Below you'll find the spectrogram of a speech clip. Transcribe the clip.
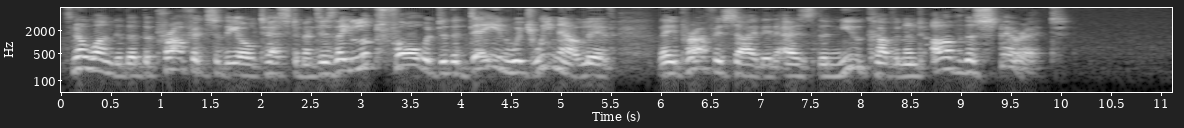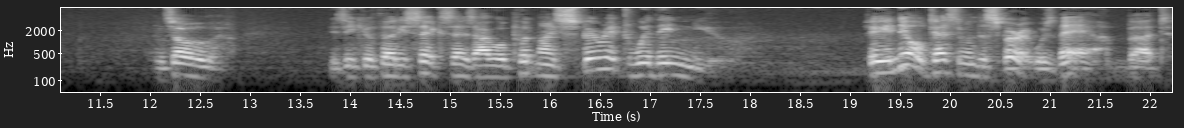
It's no wonder that the prophets of the Old Testament, as they looked forward to the day in which we now live, they prophesied it as the new covenant of the Spirit. And so Ezekiel 36 says, I will put my spirit within you. See, in the Old Testament, the Spirit was there, but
